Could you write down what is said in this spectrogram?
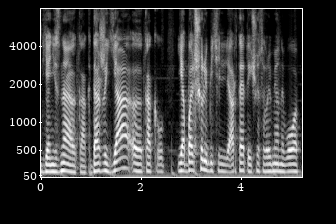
Я не знаю как. Даже я, э, как... Я большой любитель Артета еще со времен его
